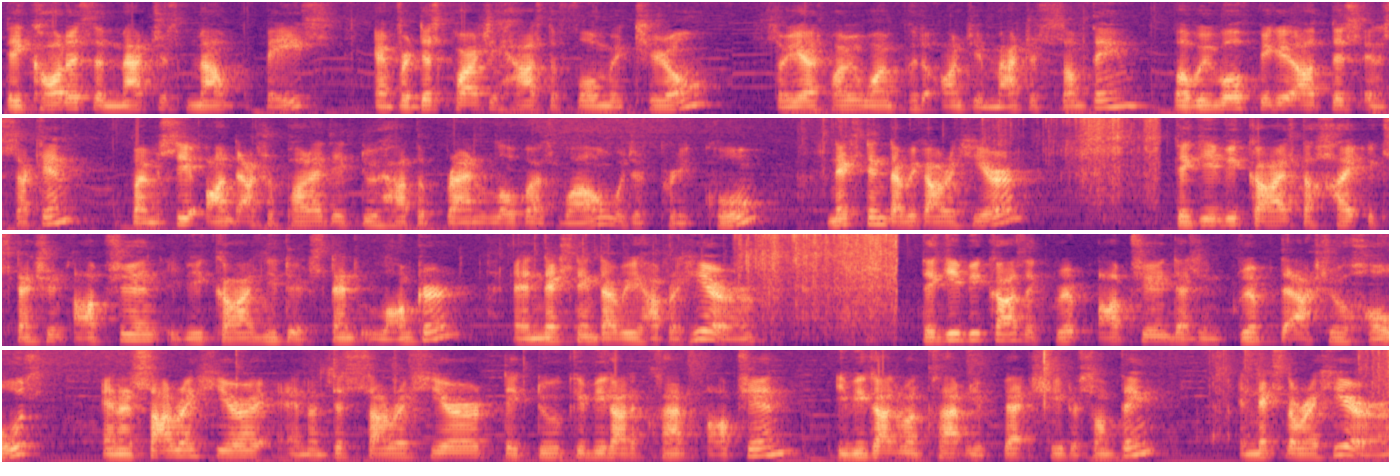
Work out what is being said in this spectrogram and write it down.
they call this a mattress mount base. And for this part, it has the full material. So you guys probably want to put it onto your mattress something, but we will figure out this in a second. But you see on the actual product, they do have the brand logo as well, which is pretty cool. Next thing that we got right here, they give you guys the height extension option if you guys need to extend longer. And next thing that we have right here, they give you guys a grip option that can grip the actual hose. And on side right here and on this side right here, they do give you guys a clamp option if you guys want to clamp your bed sheet or something. And next right here,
